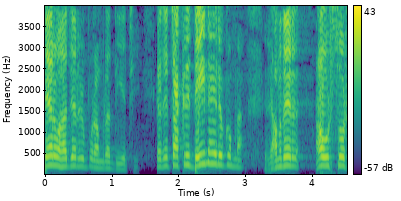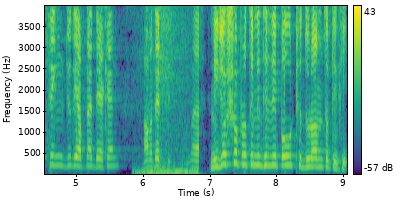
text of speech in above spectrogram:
তেরো হাজারের উপর আমরা দিয়েছি। ঠিক আছে, চাকরি দেই না এরকম না। আমাদের আউটসোর্সিং যদি আপনি দেখেন, আমাদের, নিজস্ব প্রতিনিধির রিপোর্ট, দুরন্ত টিভি।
